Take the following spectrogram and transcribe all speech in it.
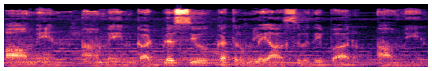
ஆமேன் ஆமேன். காட் பிளஸ் யூ கத்தர் உங்களை ஆசிர்வதிப்பார். ஆமேன்.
